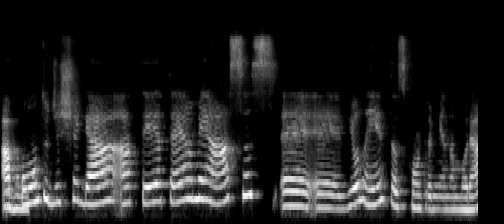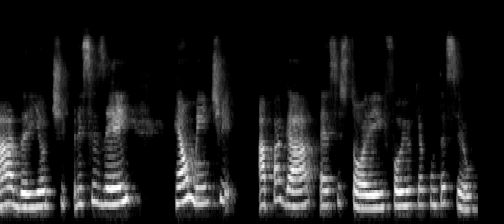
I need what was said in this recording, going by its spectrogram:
a uhum. ponto de chegar a ter até ameaças é, é, violentas contra minha namorada, e eu te, precisei realmente apagar essa história, e foi o que aconteceu.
